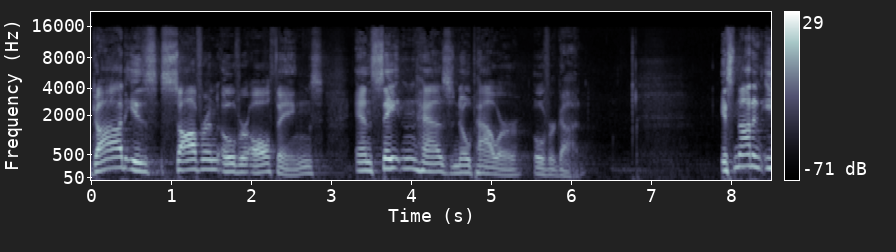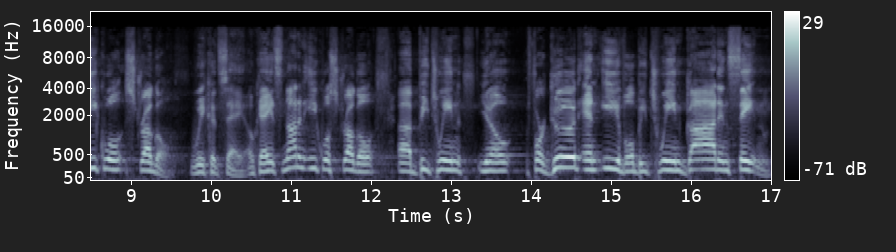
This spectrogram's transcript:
God is sovereign over all things, and Satan has no power over God. It's not an equal struggle, we could say, okay? It's not an equal struggle uh, between, you know, for good and evil between God and Satan.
